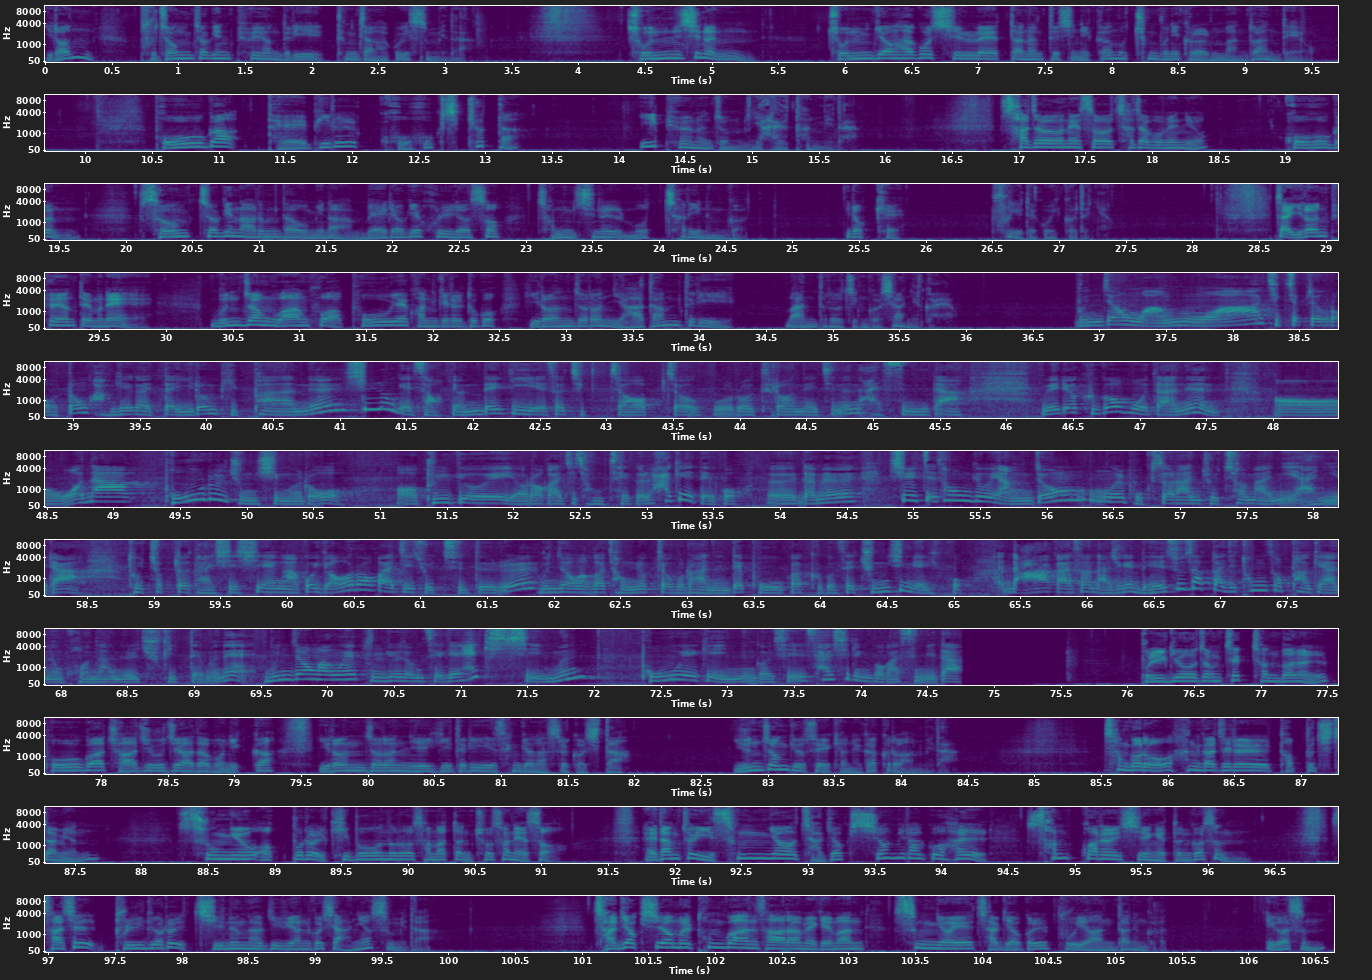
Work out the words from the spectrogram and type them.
이런 부정적인 표현들이 등장하고 있습니다. 존신은 존경하고 신뢰했다는 뜻이니까 뭐 충분히 그럴 만도 한데요. 보우가 대비를 고혹시켰다. 이 표현은 좀 야릇합니다. 사전에서 찾아보면요. 고혹은 성적인 아름다움이나 매력에 홀려서 정신을 못 차리는 것. 이렇게 풀이되고 있거든요. 자, 이런 표현 때문에 문정 왕후와 보우의 관계를 두고 이런저런 야담들이 만들어진 것이 아닐까요? 문정 왕후와 직접적으로 어떤 관계가 있다 이런 비판을 실록에서 연대기에서 직접적으로 드러내지는 않습니다. 외려 그거보다는 어, 워낙 보호를 중심으로 어, 불교의 여러 가지 정책을 하게 되고 어, 그다음에 실제 성교 양종을 복설한 조처만이 아니라 도첩도 다시 시행하고 여러 가지 조치들을 문정화가 정력적으로 하는데 보호가 그것의 중심에 있고 나아가서 나중에 내수사까지 통섭하게 하는 권한을 주기 때문에 문정왕후의 불교 정책의 핵심은 보호에게 있는 것이 사실인 것 같습니다. 불교 정책 전반을 보호가 좌지우지하다 보니까 이런저런 얘기들이 생겨났을 것이다. 윤정 교수의 견해가 그러합니다. 참고로 한 가지를 덧붙이자면 숭유 억부를 기본으로 삼았던 조선에서 애당초 이 승려 자격 시험이라고 할 선과를 시행했던 것은 사실 불교를 진흥하기 위한 것이 아니었습니다. 자격 시험을 통과한 사람에게만 승려의 자격을 부여한다는 것. 이것은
